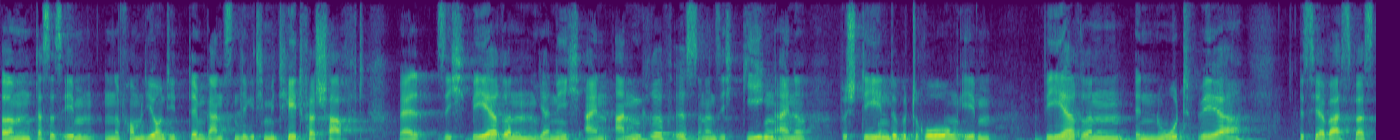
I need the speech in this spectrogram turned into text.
ähm, das ist eben eine Formulierung, die dem Ganzen Legitimität verschafft weil sich wehren ja nicht ein Angriff ist, sondern sich gegen eine bestehende Bedrohung eben wehren in Notwehr ist ja was, was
